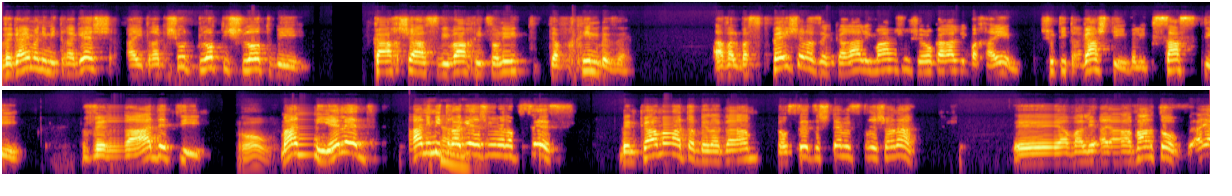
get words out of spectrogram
וגם אם אני מתרגש, ההתרגשות לא תשלוט בי כך שהסביבה החיצונית תבחין בזה. אבל בספיישל הזה קרה לי משהו שלא קרה לי בחיים. פשוט התרגשתי וליפססתי ורעדתי וואו. מה, אני ילד? מה אני מתרגש ומלבסס? בן כמה אתה בן אדם? אתה עושה את זה 12 שנה. אה, אבל עבר טוב. היה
